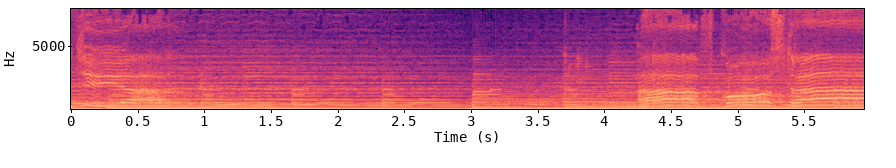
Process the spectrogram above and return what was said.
dia. I've construct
